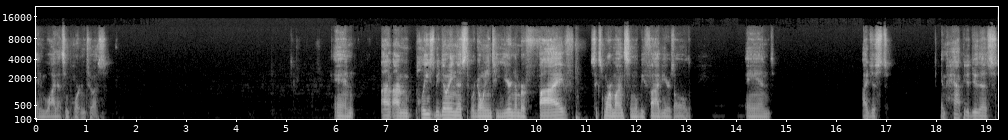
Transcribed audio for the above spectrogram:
and why that's important to us. And I'm pleased to be doing this. We're going into year number five, six more months, and we'll be five years old. And I just am happy to do this.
